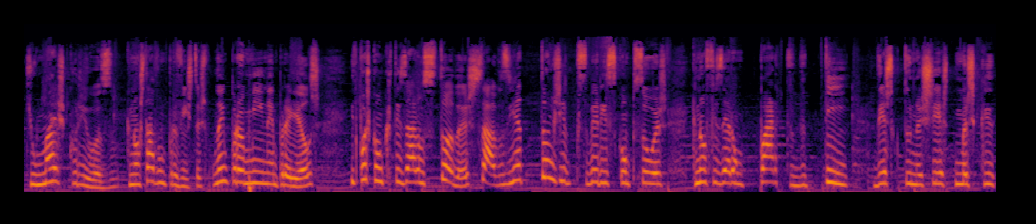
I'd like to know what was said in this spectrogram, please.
que o mais curioso, que não estavam previstas nem para mim nem para eles, e depois concretizaram-se todas, sabes? E é tão giro perceber isso com pessoas que não fizeram parte de ti desde que tu nasceste, mas que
